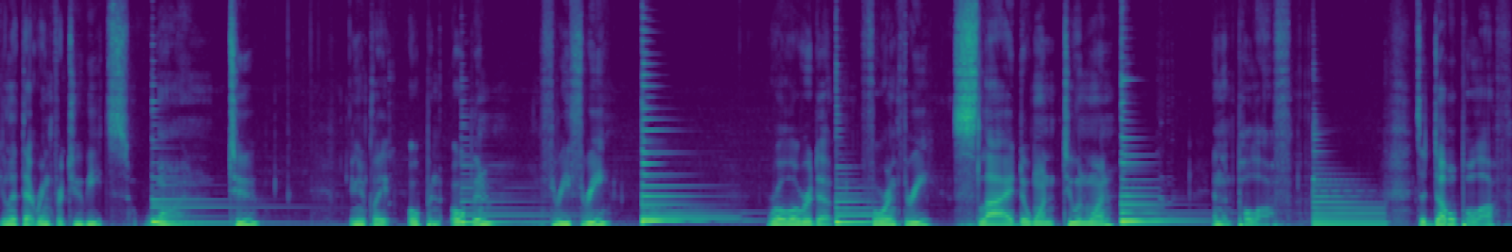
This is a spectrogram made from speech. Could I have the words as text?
You let that ring for two beats. One, two. You're to play open, open, three, three. Roll over to four and three. Slide to one, two and one. And then pull off. It's a double pull off.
